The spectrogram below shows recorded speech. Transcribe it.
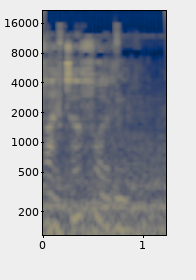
Weiter folgen.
